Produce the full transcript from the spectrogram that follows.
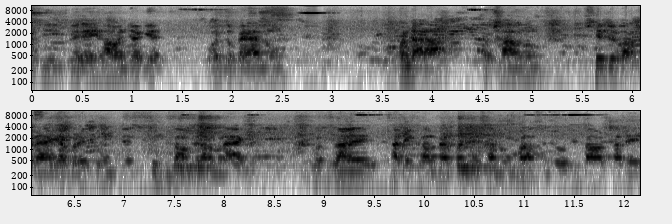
ਅਸੀਂ ਸਵੇਰੇ ਹਵਨ ਯੱਗ ਔਰ ਦੁਪਹਿਰ ਨੂੰ ਭੰਡਾਰਾ ਔਰ ਸ਼ਾਮ ਨੂੰ ਸ਼ਿਵ ਵਿਵਾਹ ਕਰਾਇਆ ਗਿਆ। ਬੜੇ ਧੂਮ ਤੇ ਧੂਮਧਾਮ ਦੇ ਨਾਲ ਮਨਾਇਆ ਗਿਆ। ਸਾਰੇ ਸਾਡੇ ਕਲੱਬ ਮੈਂਬਰ ਨੇ ਸਾਨੂੰ ਬੜਾ ਸਹਿਯੋਗ ਦਿੱਤਾ ਔਰ ਸਾਡੇ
